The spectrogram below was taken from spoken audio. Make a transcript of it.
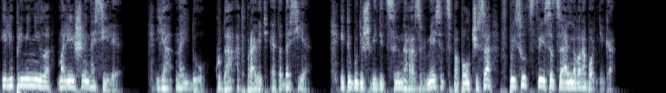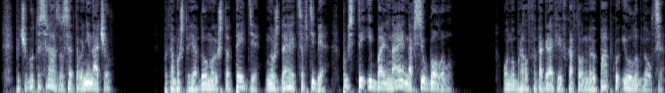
или применила малейшее насилие, я найду, куда отправить это досье. И ты будешь видеть сына раз в месяц по полчаса в присутствии социального работника. Почему ты сразу с этого не начал? Потому что я думаю, что Тедди нуждается в тебе, пусть ты и больная на всю голову. Он убрал фотографии в картонную папку и улыбнулся.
